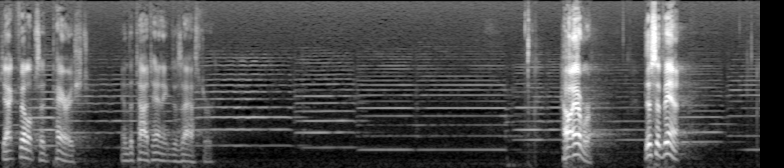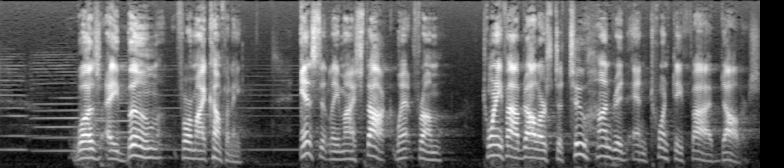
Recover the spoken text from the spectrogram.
Jack Phillips had perished in the Titanic disaster. However, this event was a boom for my company. Instantly, my stock went from $25 to $225.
